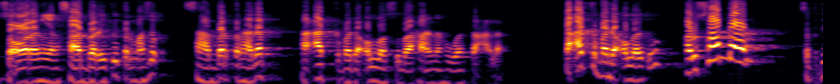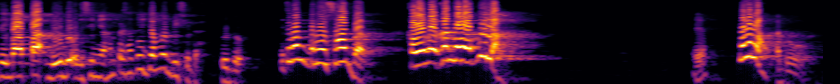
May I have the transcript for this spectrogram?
seorang yang sabar itu termasuk sabar terhadap taat kepada Allah Subhanahu wa taala. Taat kepada Allah itu harus sabar. Seperti Bapak duduk di sini hampir satu jam lebih sudah duduk. Itu kan perlu sabar. Kalau nggak kan Bapak pulang. Ya, pulang. Aduh,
